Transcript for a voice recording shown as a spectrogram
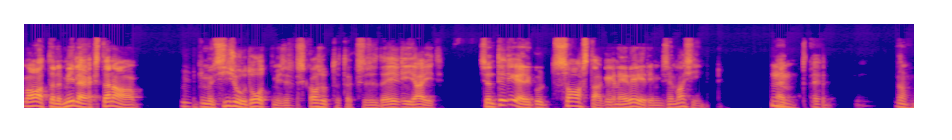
ma vaatan, et milleks täna ütleme sisu tootmises kasutatakse seda ai-d, see on tegelikult saasta genereerimise masin mm.. et, et noh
